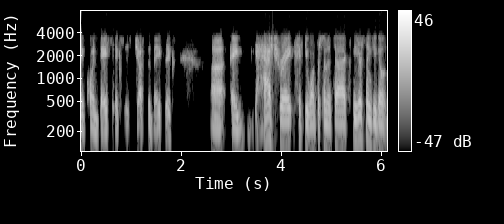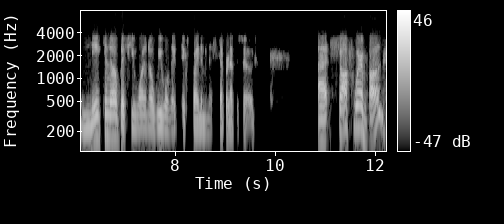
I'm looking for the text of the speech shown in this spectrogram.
Bitcoin basics is just the basics. Uh, a hash rate, 51% attack. These are things you don't need to know, but if you want to know, we will explain them in a separate episode. Uh, software bugs.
